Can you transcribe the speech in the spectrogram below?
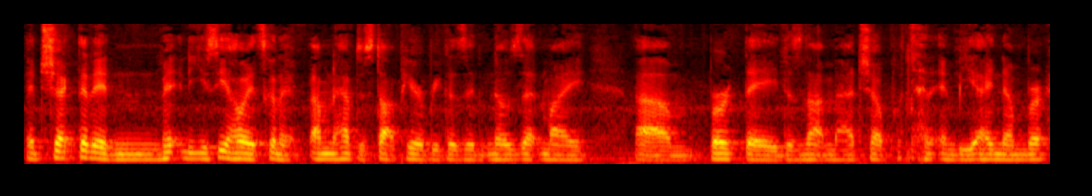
It checked that it. You see how it's gonna. I'm gonna have to stop here because it knows that my um, birthday does not match up with that MBI number.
